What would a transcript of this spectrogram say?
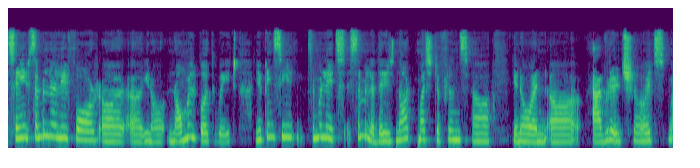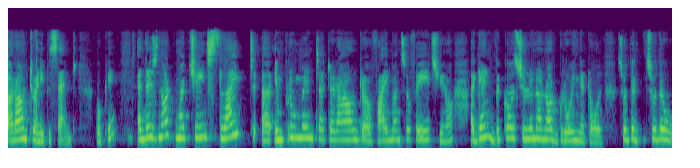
Say similarly for uh, uh, you know normal birth weight you can see similarly it's similar. There is not much difference uh, you know in uh, average it's around 20% okay? And there's not much change slight uh, improvement at around uh, five months of age you know again because children are not growing at all. So the so the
